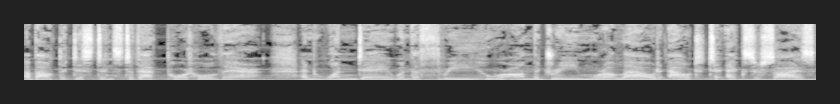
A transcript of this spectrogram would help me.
about the distance to that porthole there. And one day, when the three who were on the dream were allowed out to exercise,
